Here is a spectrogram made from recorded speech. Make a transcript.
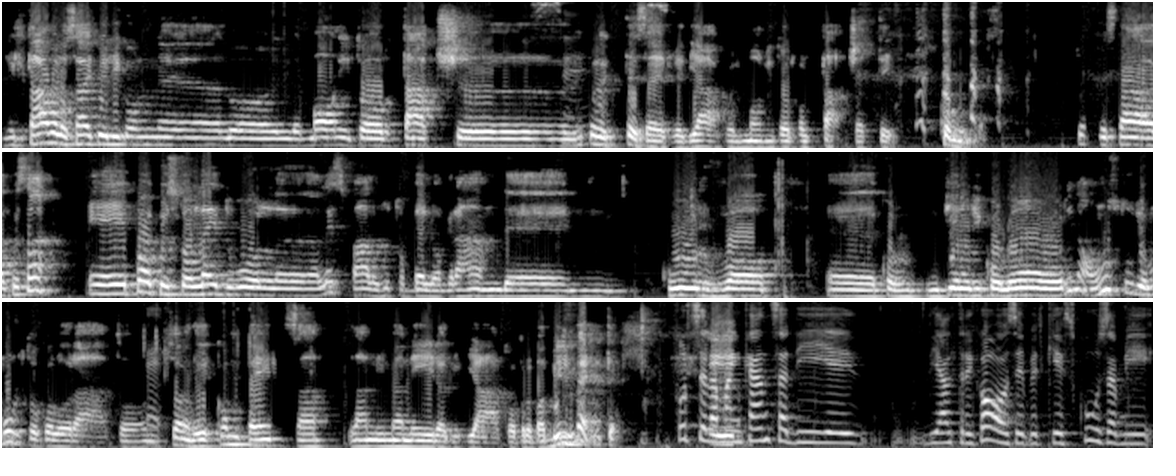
il tavolo, sai, quelli con eh, lo, il monitor touch, eh, sì. te serve di acqua il monitor col touch a te. Comunque, questa, questa e poi questo LED wall eh, alle spalle, tutto bello grande, mm, curvo, eh, con, pieno di colori, no, uno studio molto colorato, eh. insomma, che compensa l'anima nera di Diaco probabilmente. Forse e... la mancanza di, di, altre cose, perché scusami,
